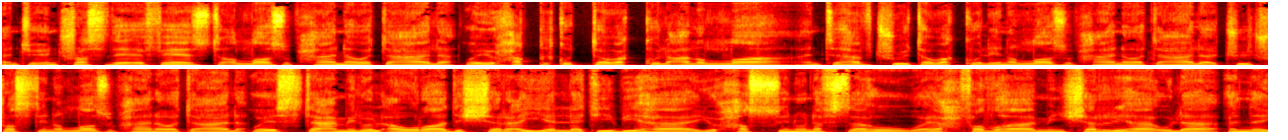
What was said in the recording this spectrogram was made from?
and to entrust their affairs to Allah subhanahu wa ta'ala ويحقق التوكل على الله and to have true توكل in Allah subhanahu wa ta'ala true trust in Allah subhanahu wa ta'ala ويستعمل الأوراد الشرعية التي بها يحصن نفسه ويحفظها من شر هؤلاء and they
